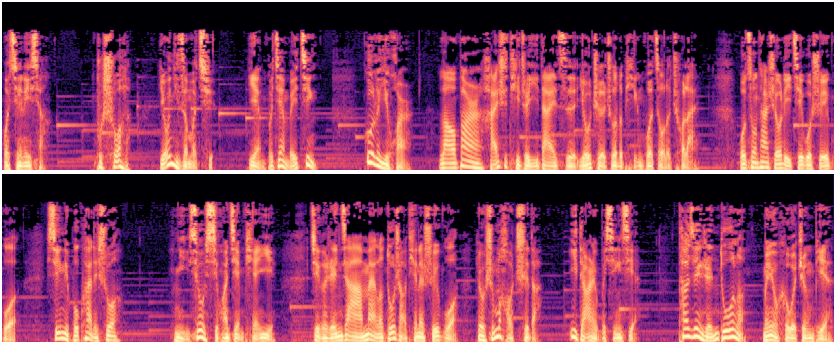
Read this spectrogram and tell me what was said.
我心里想，不说了，有你怎么去？眼不见为净。过了一会儿，老伴儿还是提着一袋子有褶皱的苹果走了出来。我从他手里接过水果，心里不快的说：“你就喜欢捡便宜，这个人家卖了多少天的水果，有什么好吃的？”一点儿也不新鲜，他见人多了，没有和我争辩，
